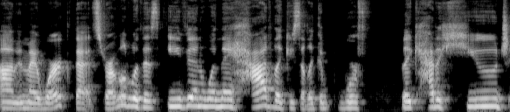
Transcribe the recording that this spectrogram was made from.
um, in my work that struggled with this, even when they had, like you said, like a, were like had a huge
